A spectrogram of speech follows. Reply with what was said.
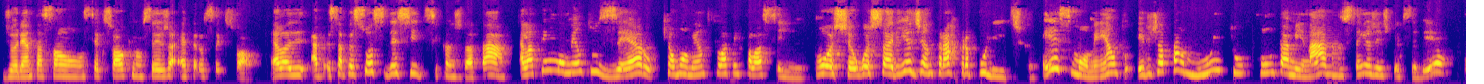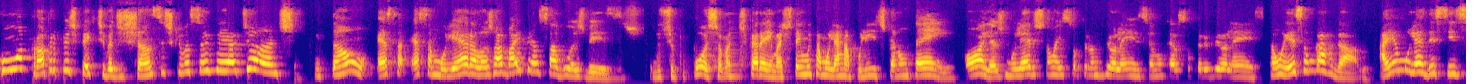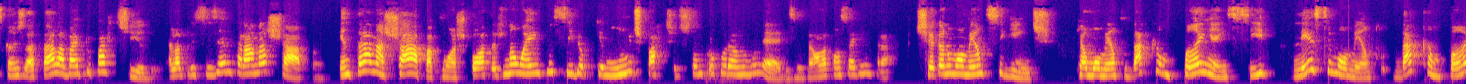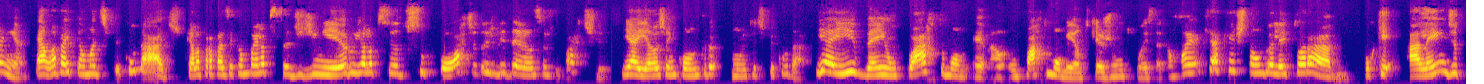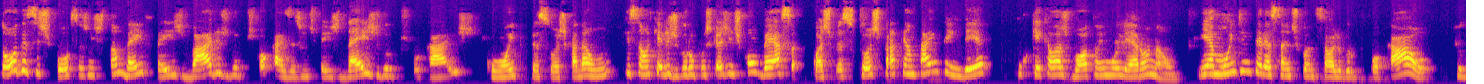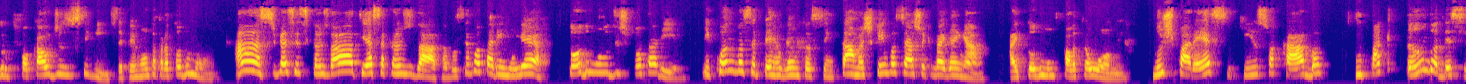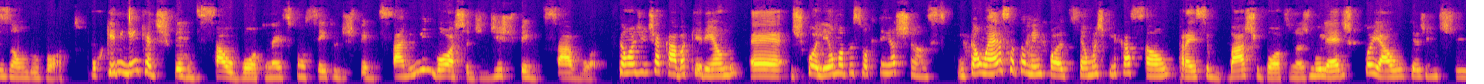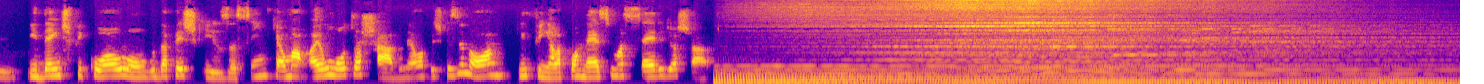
de orientação sexual que não seja heterossexual. Ela, essa pessoa se decide se candidatar, ela tem um momento zero, que é o momento que ela tem que falar assim: poxa, eu gostaria de entrar para a política. Esse momento, ele já está muito contaminado, sem a gente perceber, com a própria perspectiva de chances que você vê adiante. Então, essa, essa mulher, ela já vai pensar duas vezes. Do tipo, poxa, mas espera aí, mas tem muita mulher na política? Não tem? Olha, as mulheres estão aí sofrendo violência, eu não quero sofrer violência. Então, esse é um gargalo. Aí a mulher decide se candidatar, ela vai para o partido. Ela precisa entrar na chapa. Entrar na chapa com as cotas não é impossível, porque muitos partidos estão procurando mulheres. Então, ela consegue entrar. Chega no momento seguinte, que é o momento da campanha em si, nesse momento da campanha, ela vai ter uma dificuldade, porque ela para fazer campanha ela precisa de dinheiro e ela precisa de suporte das lideranças do partido. E aí ela já encontra muita dificuldade. E aí vem um quarto, é, um quarto momento que é junto com esse da campanha, que é a questão do eleitorado. Porque além de todo esse esforço, a gente também fez vários grupos focais. A gente fez 10 grupos focais com oito pessoas cada um, que são aqueles grupos que a gente conversa com as pessoas para tentar entender por que, que elas votam em mulher ou não. E é muito interessante quando você olha o grupo focal, que o grupo focal diz o seguinte: você pergunta para todo mundo. Ah, se tivesse esse candidato e essa candidata, você votaria em mulher? Todo mundo diz votaria. E quando você pergunta assim, tá, mas quem você acha que vai ganhar? Aí todo mundo fala que é o homem. Nos parece que isso acaba impactando a decisão do voto. Porque ninguém quer desperdiçar o voto, né? Esse conceito de desperdiçar, ninguém gosta de desperdiçar voto. Então a gente acaba querendo é, escolher uma pessoa que tenha chance. Então essa também pode ser uma explicação para esse baixo voto nas mulheres, que foi algo que a gente identificou ao longo da pesquisa, assim, que é, uma, é um outro achado, né? Uma pesquisa enorme. Enfim, ela fornece uma série de achados.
